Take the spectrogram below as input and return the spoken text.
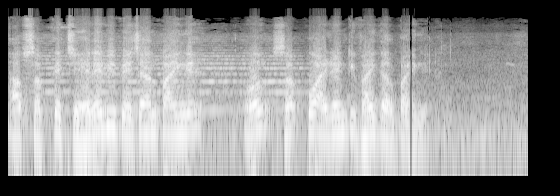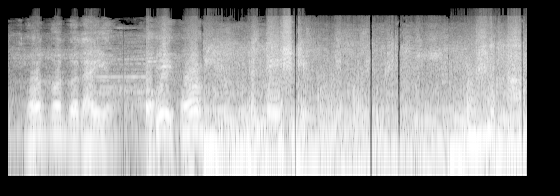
तो आप सबके चेहरे भी पहचान पाएँगे और सबको आइडेंटिफाई कर पाएँगे। बहुत बहुत बधाई हो। और देश के कोने कोने में आप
